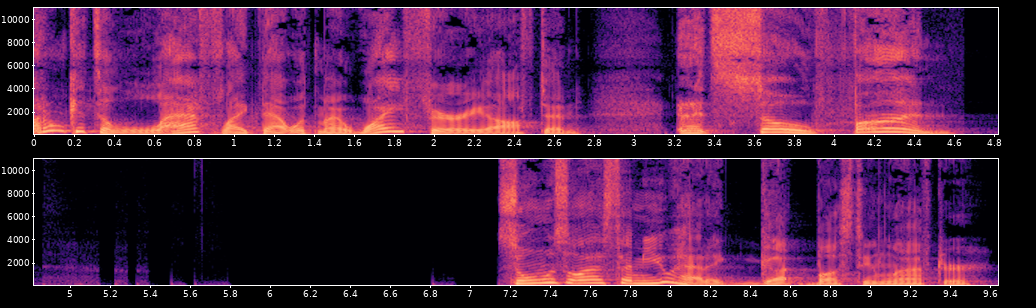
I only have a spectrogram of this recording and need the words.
I don't get to laugh like that with my wife very often. And it's so fun. So, when was the last time you had a gut busting laughter?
